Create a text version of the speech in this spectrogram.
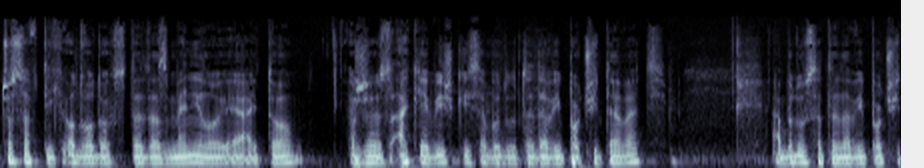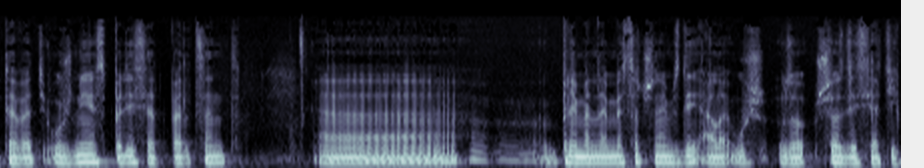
čo sa v tých odvodoch teda zmenilo, je aj to, že z akej výšky sa budú teda vypočítavať a budú sa teda vypočítavať už nie z 50% priemernej mesačnej mzdy, ale už zo 60%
